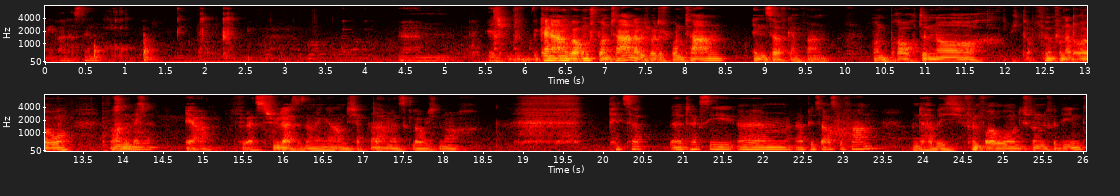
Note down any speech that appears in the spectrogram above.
Wie war das denn? ich, keine Ahnung warum spontan, aber ich wollte spontan in ein Surfcamp fahren und brauchte noch, ich glaube, 500 Euro. Das ist eine Menge. Ja, für als Schüler ist es eine Menge. Und ich habe ja. damals, glaube ich, noch Pizza, äh, Taxi, ähm, äh, Pizza ausgefahren. Und da habe ich 5 Euro die Stunde verdient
